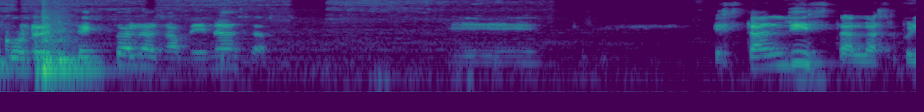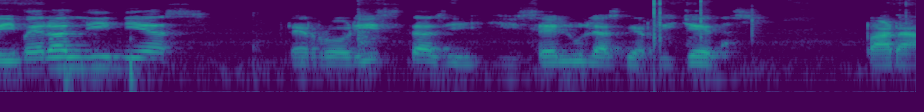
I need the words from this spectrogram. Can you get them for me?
con respecto a las amenazas, están listas las primeras líneas terroristas y, células guerrilleras para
